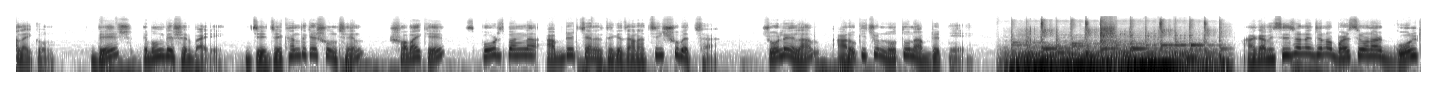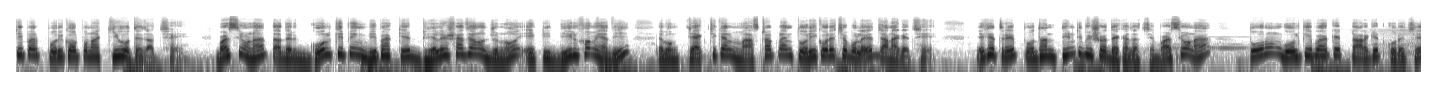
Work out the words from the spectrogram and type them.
আলাইকুম। দেশ এবং দেশের বাইরে, যে যেখান থেকে শুনছেন, সবাইকে স্পোর্টস বাংলা আপডেট চ্যানেল থেকে জানাচ্ছি শুভেচ্ছা। চলে এলাম আরও কিছু নতুন আপডেট নিয়ে। আগামী সিজনের জন্য বার্সেলোনার গোলকিপার পরিকল্পনা কি হতে যাচ্ছে? বার্সেলোনা তাদের গোলকিপিং বিভাগকে ঢেলে সাজানোর জন্য একটি দীর্ঘমেয়াদী এবং ট্যাকটিক্যাল মাস্টার প্ল্যান তৈরি করেছে বলে জানা গেছে। এক্ষেত্রে প্রধান তিনটি বিষয় দেখা যাচ্ছে। বার্সেলোনা তরুণ গোলকিপারকে টার্গেট করেছে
